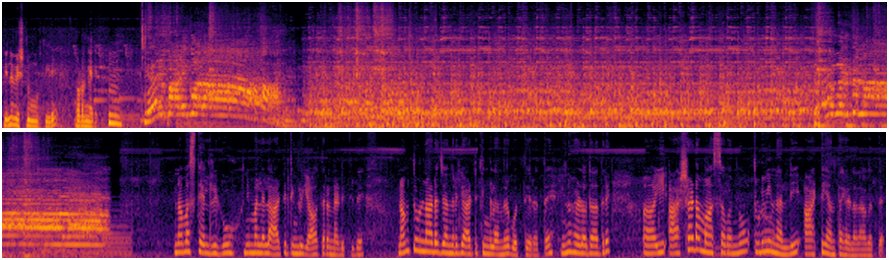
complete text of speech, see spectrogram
പിന്നെ വിഷ്ണുമൂർത്തിയുടെ തുടങ്ങൽ ಹ್ಮ್ ನಮಸ್ತೆ ಎಲ್ರಿಗೂ ನಿಮ್ಮಲ್ಲೆಲ್ಲ ಆಟಿ ತಿಂಗಳು ಯಾವ ಥರ ನಡೀತಿದೆ ನಮ್ಮ ತುಳುನಾಡ ಜನರಿಗೆ ಆಟಿ ತಿಂಗಳು ಅಂದರೆ ಗೊತ್ತಿರುತ್ತೆ ಇನ್ನು ಹೇಳೋದಾದರೆ ಆ, ಈ ಆಷಾಢ ಮಾಸವನ್ನು ತುಳುವಿನಲ್ಲಿ ಆಟಿ ಅಂತ ಹೇಳಲಾಗುತ್ತೆ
